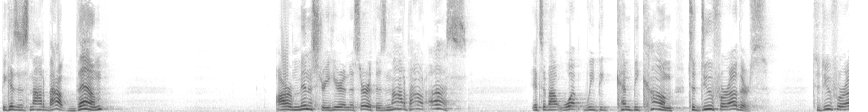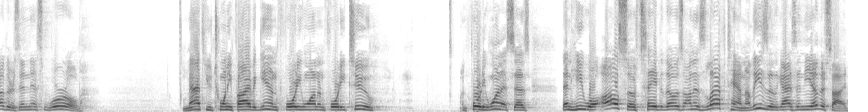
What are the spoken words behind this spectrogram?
because it's not about them. Our ministry here on this earth is not about us. It's about what we be, can become to do for others, to do for others in this world. Matthew 25, again, 41 and 42. And 41, it says, Then he will also say to those on his left hand. Now, these are the guys on the other side.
